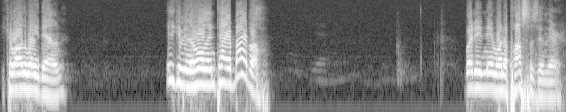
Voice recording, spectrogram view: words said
You come all the way down. He's giving the whole entire Bible. But he didn't name one apostles in there.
